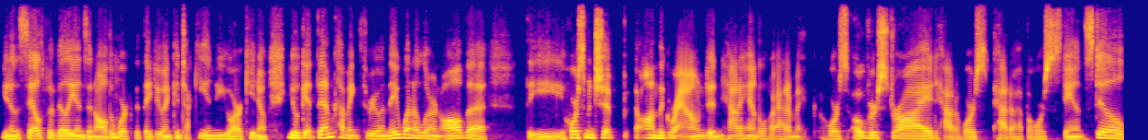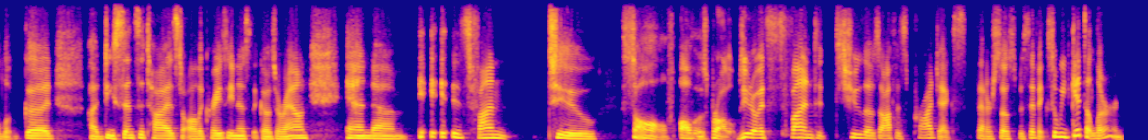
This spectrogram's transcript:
you know, the sales pavilions and all mm-hmm. the work that they do in Kentucky and New York. You know, you'll get them coming through, and they want to learn all the the horsemanship on the ground and how to handle how to make a horse overstride, how to horse how to have a horse stand still, look good, uh, desensitized to all the craziness that goes around, and um, it, it, it's fun to solve all those problems. You know, it's fun to chew those off as projects that are so specific. So we'd get to learn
